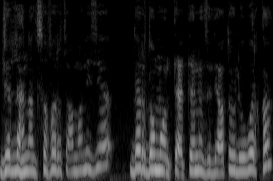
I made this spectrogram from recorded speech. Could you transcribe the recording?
جا لهنا السفاره تاع ماليزيا دار demande تاع التنازل يعطيو له ورقه.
